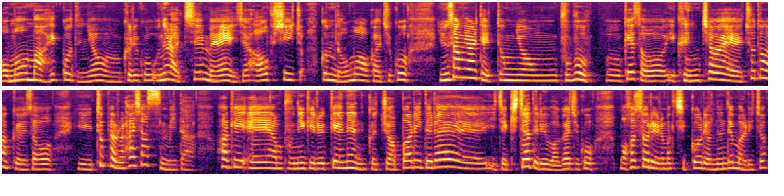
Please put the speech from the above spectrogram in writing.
어마어마했거든요. 그리고 오늘 아침에 이제 9시 조금 넘어가지고 윤석열 대통령 부부께서 이 근처에 초등학교에서 이 투표를 하셨습니다. 화기애애한 분위기를 깨는 그 쥐빠리들의 이제 기자들이 와가지고 뭐 헛소리를 막 짓거렸는데 말이죠.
